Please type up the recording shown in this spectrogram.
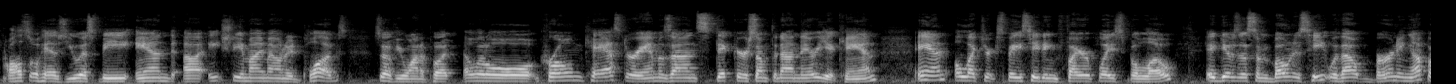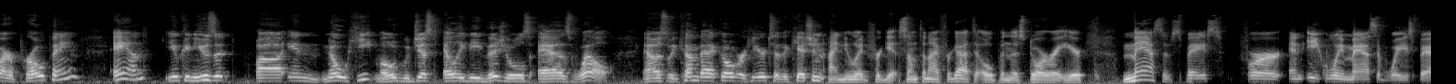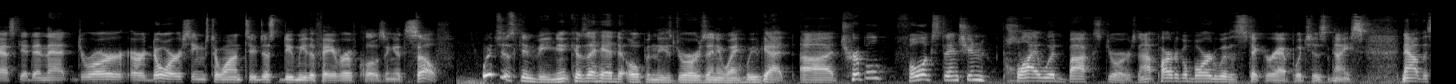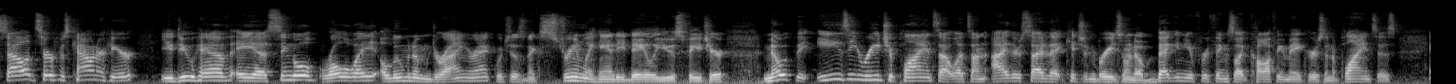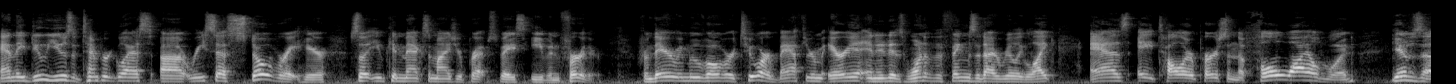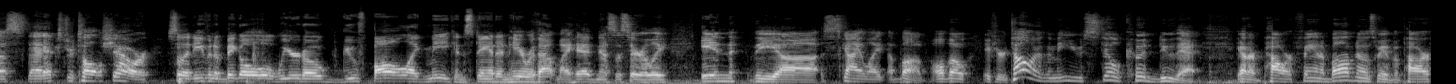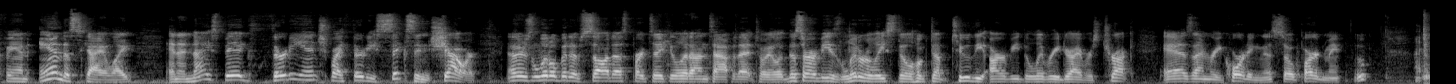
also has USB and uh, HDMI mounted plugs. So if you want to put a little Chromecast or Amazon stick or something on there, you can. And electric space heating fireplace below. It gives us some bonus heat without burning up our propane. And you can use it uh, in no heat mode with just LED visuals as well. Now, as we come back over here to the kitchen, I knew I'd forget something. I forgot to open this door right here. Massive space for an equally massive wastebasket, and that drawer or door seems to want to just do me the favor of closing itself. Which is convenient because I had to open these drawers anyway. We've got uh, triple full extension plywood box drawers, not particle board with a sticker wrap, which is nice. Now, the solid surface counter here, you do have a, a single rollaway aluminum drying rack, which is an extremely handy daily use feature. Note the easy reach appliance outlets on either side of that kitchen breeze window, begging you for things like coffee makers and appliances. And they do use a tempered glass uh, recessed stove right here so that you can maximize your prep space even further. From there, we move over to our bathroom area, and it is one of the things that I really like as a taller person. The full Wildwood gives us that extra tall shower so that even a big old weirdo goofball like me can stand in here without my head necessarily in the uh, skylight above. Although, if you're taller than me, you still could do that. Got our power fan above. Notice we have a power fan and a skylight and a nice big 30 inch by 36 inch shower. Now there's a little bit of sawdust particulate on top of that toilet. This RV is literally still hooked up to the RV delivery driver's truck as I'm recording this, so pardon me. Oop.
